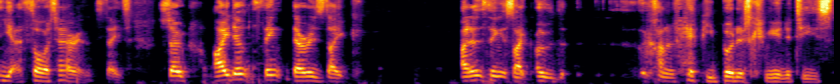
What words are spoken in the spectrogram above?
yeah authoritarian states so i don't think there is like i don't think it's like oh the, the kind of hippie buddhist communities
